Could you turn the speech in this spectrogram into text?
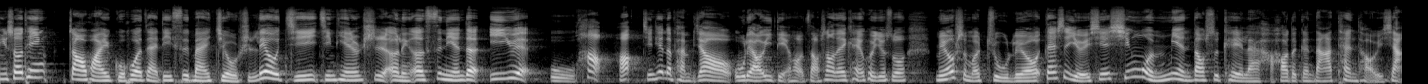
迎收听《赵华与古惑仔》第四百九十六集。今天是二零二四年的一月五号。好，今天的盘比较无聊一点哈。早上在开会就说没有什么主流，但是有一些新闻面倒是可以来好好的跟大家探讨一下。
